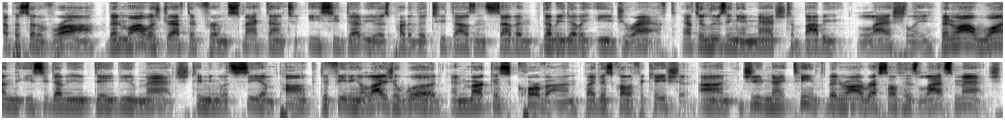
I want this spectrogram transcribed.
episode of Raw, Benoit was drafted from SmackDown to ECW as part of the 2007 WWE draft. After losing a match to Bobby Lashley, Benoit won the ECW debut match, teaming with CM Punk, defeating Elijah Wood and Marcus Cor Von by disqualification. On June 19th, Benoit wrestled his last match,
